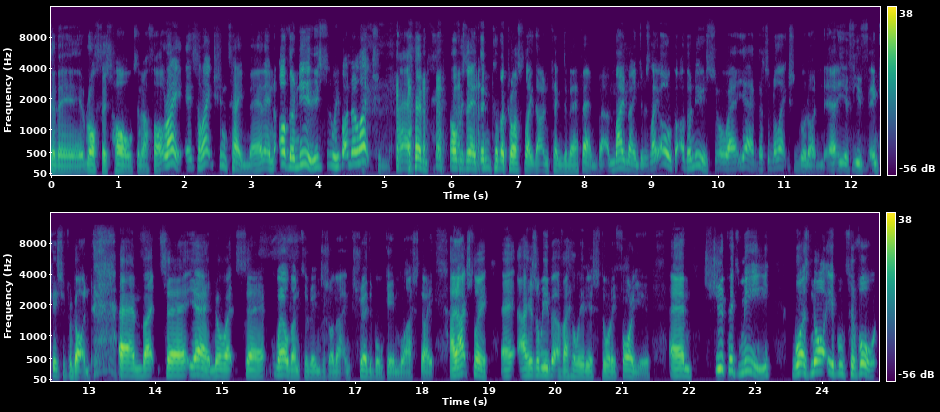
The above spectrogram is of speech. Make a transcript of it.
to the Rothes halls, and I thought, right, it's election time. Then, in other news, we've got an election. Um, obviously, it didn't come across like that on Kingdom FM, but in my mind, it was like, oh, we've got other news. So uh, yeah, there's an election going on. Uh, if you've, in case you've forgotten, um, but uh, yeah, no, it's uh, well done to Rangers on that incredible game last night. And actually, uh, here's a wee bit of a hilarious story for you. Um, stupid me was not able to vote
